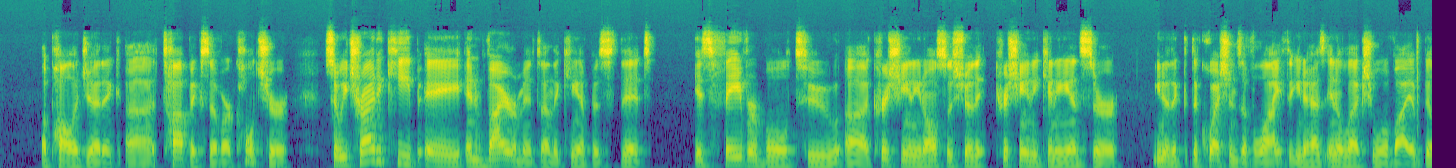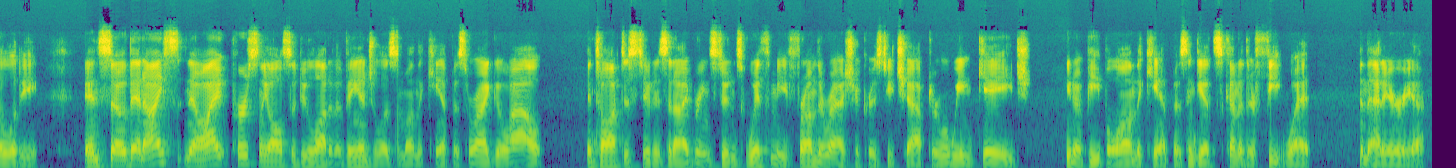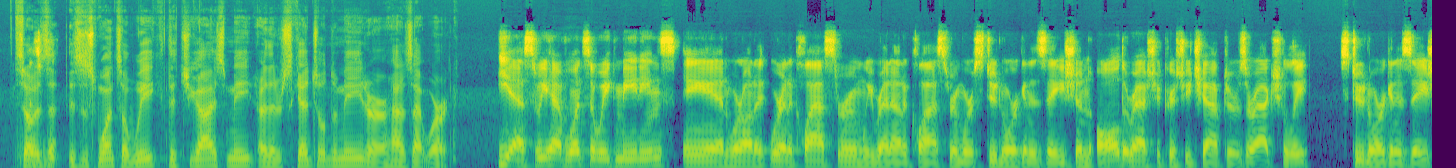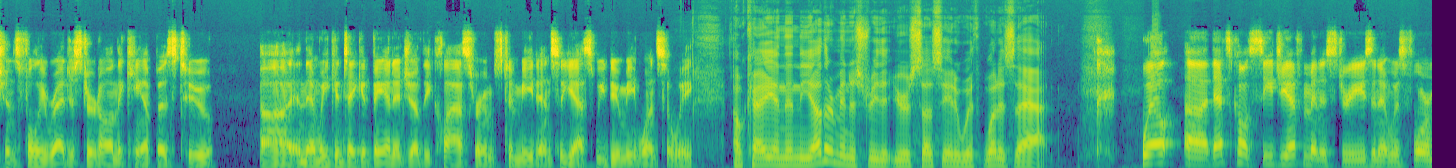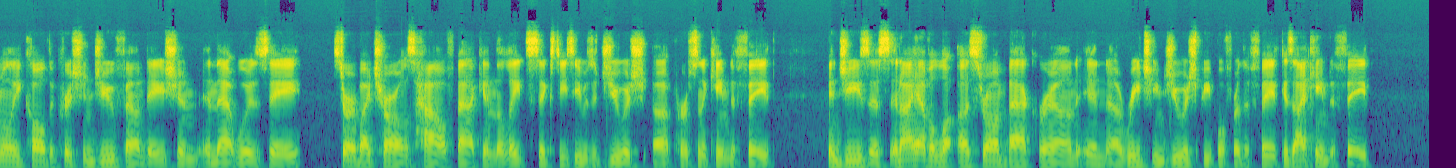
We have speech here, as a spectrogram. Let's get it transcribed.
apologetic uh, topics of our culture. So we try to keep a environment on the campus that is favorable to uh, Christianity and also show that Christianity can answer, you know, the, the questions of life that you know has intellectual viability. And so then I now I personally also do a lot of evangelism on the campus where I go out and talk to students and I bring students with me from the Ratio Christi chapter where we engage, you know, people on the campus and gets kind of their feet wet in that area. So, is, it, is this once a week that you guys meet, or that are scheduled to meet, or how does that work? Yes, we have once a week meetings, and we're on a we're in a classroom. We rent out a classroom. We're a student organization. All the Ratio Christi chapters are actually student organizations, fully registered on the campus to uh, and then we can take advantage of the classrooms to meet in. So yes, we do meet once a week. Okay, and then the other ministry that you're associated with, what is that? Well, uh, that's called CJF Ministries, and it was formerly called the Christian Jew Foundation, and that was a started by Charles Howe back in the late '60s. He was a Jewish uh, person that came to faith in Jesus, and I have a, a strong background in uh, reaching Jewish people for the faith because I came to faith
